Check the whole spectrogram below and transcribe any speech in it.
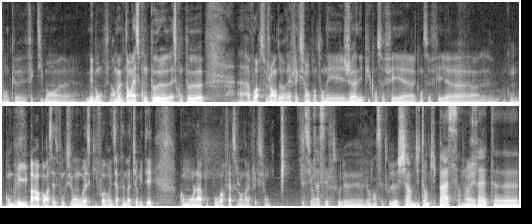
Donc euh, effectivement, euh, mais bon, en même temps, est-ce qu'on peut, est-ce qu'on peut avoir ce genre de réflexion quand on est jeune et puis qu'on se fait, qu'on se fait, qu'on brille par rapport à cette fonction, ou est-ce qu'il faut avoir une certaine maturité comme on l'a pour pouvoir faire ce genre de réflexion? Question. Ça, c'est tout le, Laurent, c'est tout le charme du temps qui passe. En fait, euh,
